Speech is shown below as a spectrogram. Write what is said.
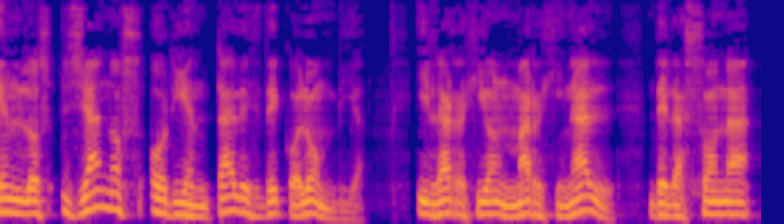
en los llanos orientales de Colombia y la región marginal de la zona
